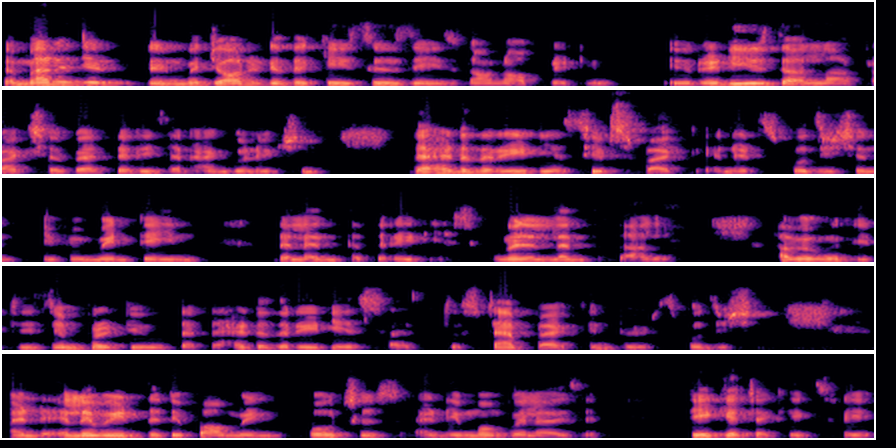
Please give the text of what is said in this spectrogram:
The management in majority of the cases is non-operative. You reduce the ulnar fracture where there is an angulation. The head of the radius sits back in its position if you maintain the length of the radius, length of the ulna. However, it is imperative that the head of the radius has to snap back into its position and elevate the deforming forces and immobilize it. Take a check X-ray,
